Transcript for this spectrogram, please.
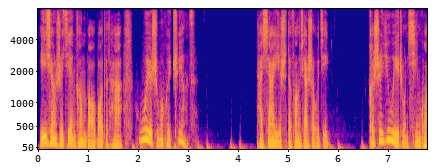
一向是健康宝宝的他为什么会这样子？他下意识的放下手机，可是又一种情况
